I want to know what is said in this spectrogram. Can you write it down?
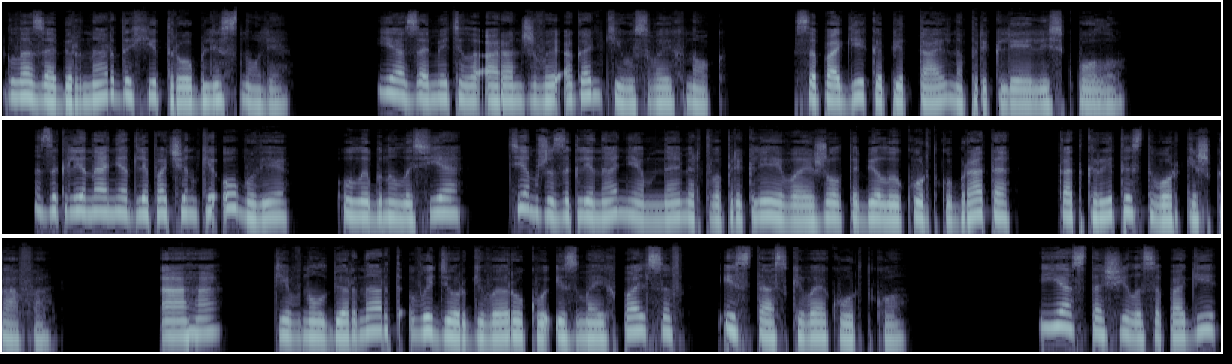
Глаза Бернарда хитро блеснули. Я заметила оранжевые огоньки у своих ног. Сапоги капитально приклеились к полу. «Заклинание для починки обуви», — улыбнулась я, тем же заклинанием намертво приклеивая желто-белую куртку брата к открытой створке шкафа. «Ага», — кивнул Бернард, выдергивая руку из моих пальцев и стаскивая куртку. Я стащила сапоги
